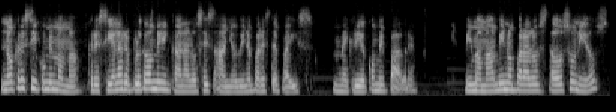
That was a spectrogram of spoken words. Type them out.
no crecí con mi mamá, crecí en la República Dominicana a los seis años, vine para este país, me crié con mi padre. Mi mamá vino para los Estados Unidos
